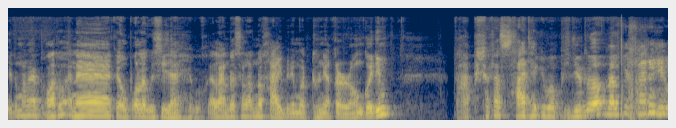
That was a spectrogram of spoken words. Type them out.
এইটো মানে ধোঁৱাটো এনেকৈ ওপৰলৈ গুচি যায় সেইবোৰ। এলান্দ চেলান্দ সাৰি পিনি মই ধুনীয়াকৈ ৰং কৰি দিম। তাৰপিছত আৰু চাই থাকিব ভিডিঅ'টো আপোনালোকে চাই থাকিব।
